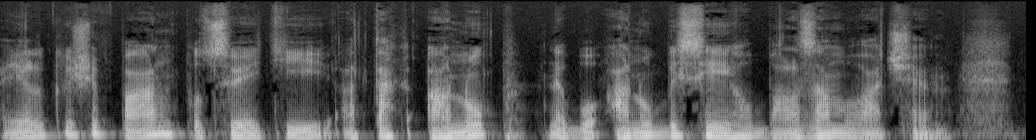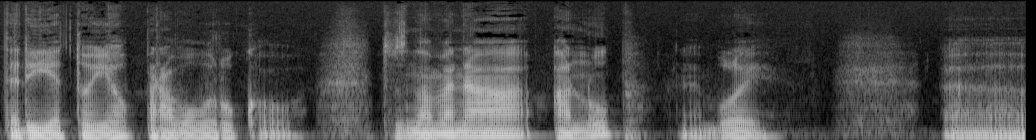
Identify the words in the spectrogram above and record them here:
A jelikož je pán podsvětí, a tak Anub nebo Anubis je jeho balzamovačem, tedy je to jeho pravou rukou. To znamená Anub, neboli uh,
